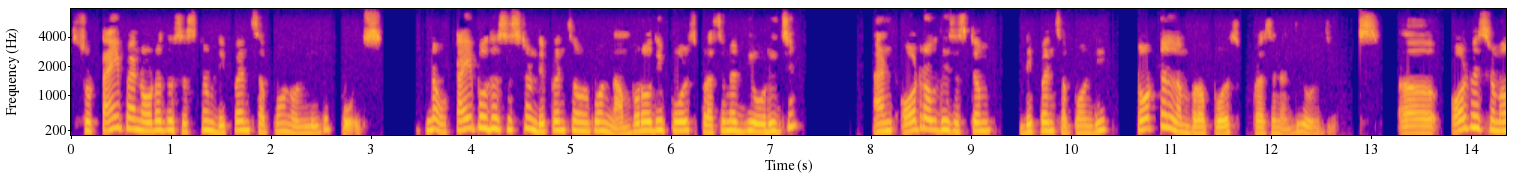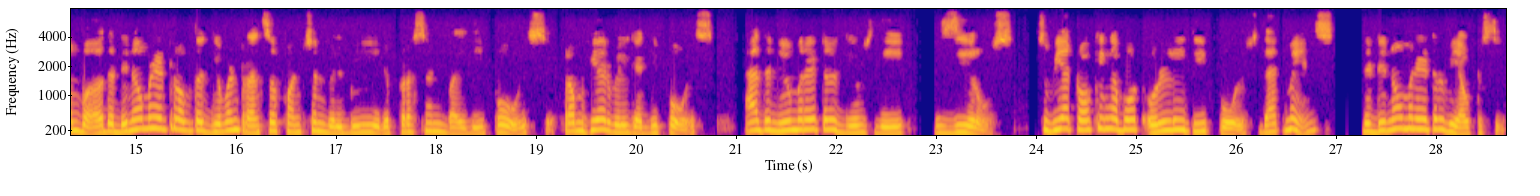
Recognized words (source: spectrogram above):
So type and order of the system depends upon only the poles. Now type of the system depends upon number of the poles present at the origin and order of the system depends upon the total number of poles present at the origin uh, always remember the denominator of the given transfer function will be represented by the poles. From here we'll get the poles. And the numerator gives the zeros. So we are talking about only the poles. That means the denominator we have to see.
